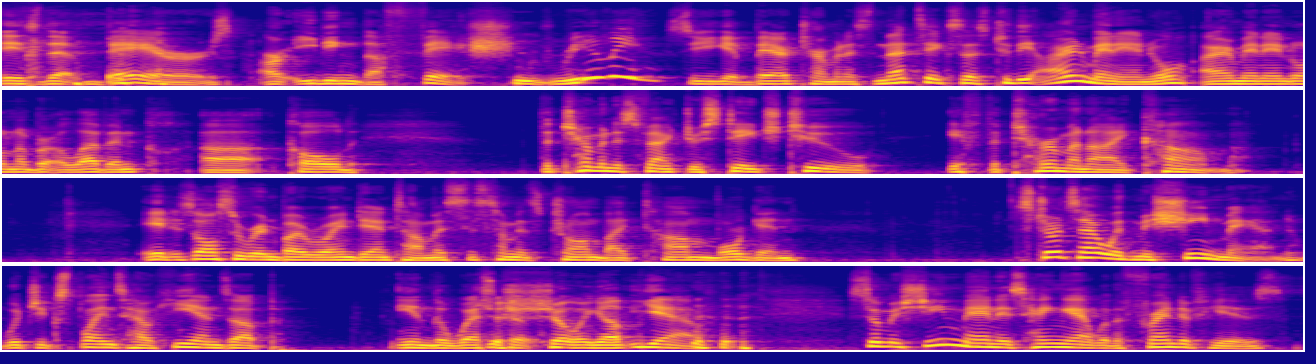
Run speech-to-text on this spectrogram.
is that bears are eating the fish. Really? So you get Bear Terminus, and that takes us to the Iron Man annual, Iron Man annual number 11, uh, called The Terminus Factor Stage 2 If the Termini Come. It is also written by Roy and Dan Thomas. This time it's drawn by Tom Morgan. Starts out with Machine Man, which explains how he ends up in the West Just Coast. showing up. Yeah. so Machine Man is hanging out with a friend of his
